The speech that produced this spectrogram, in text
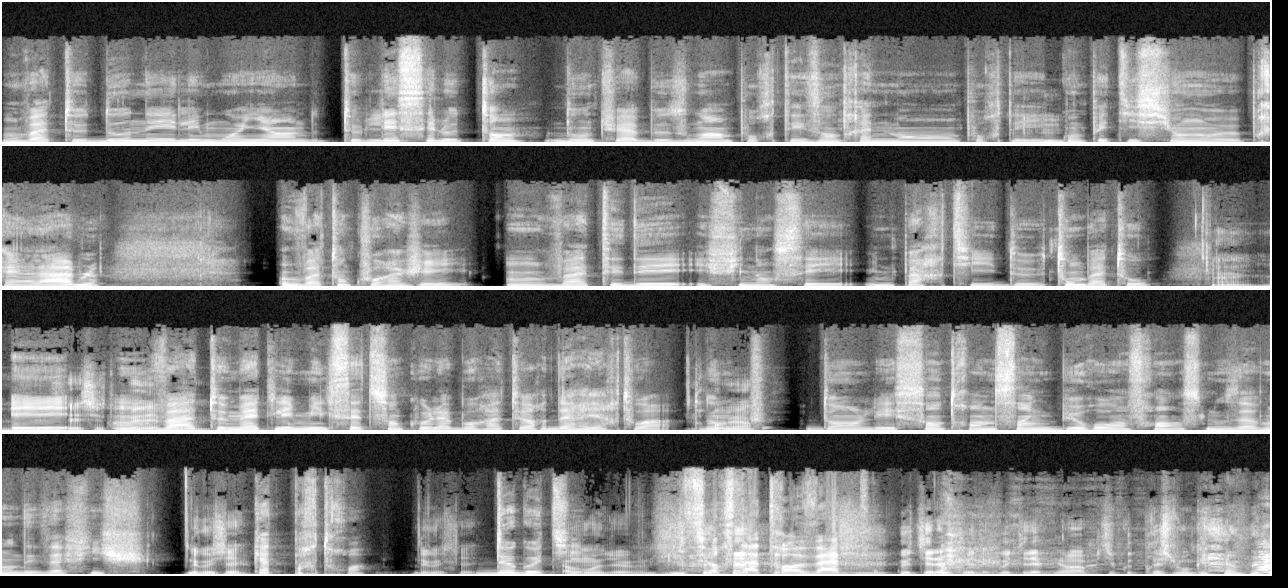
On va te donner les moyens de te laisser le temps dont tu as besoin pour tes entraînements, pour tes Mhm. compétitions euh, préalables. On va t'encourager, on va t'aider et financer une partie de ton bateau. Ouais, Et on va te mettre les 1700 collaborateurs derrière toi. Trop bien. Donc, dans les 135 bureaux en France, nous avons des affiches Négocier. 4 par 3 Négocier. de Oh Gauthier mon dieu. sur sa transat. Gauthier, a pris, Gauthier, il a pris un petit coup de pression quand même.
